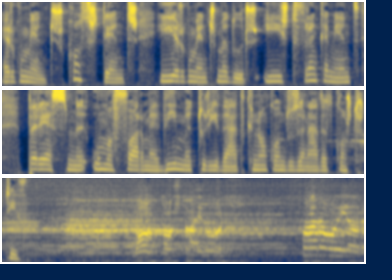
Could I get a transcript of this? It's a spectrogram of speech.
argumentos consistentes e argumentos maduros. E isto, francamente, parece-me uma forma de imaturidade que não conduz a nada de construtivo. Morte aos traidores. Fora o euro.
